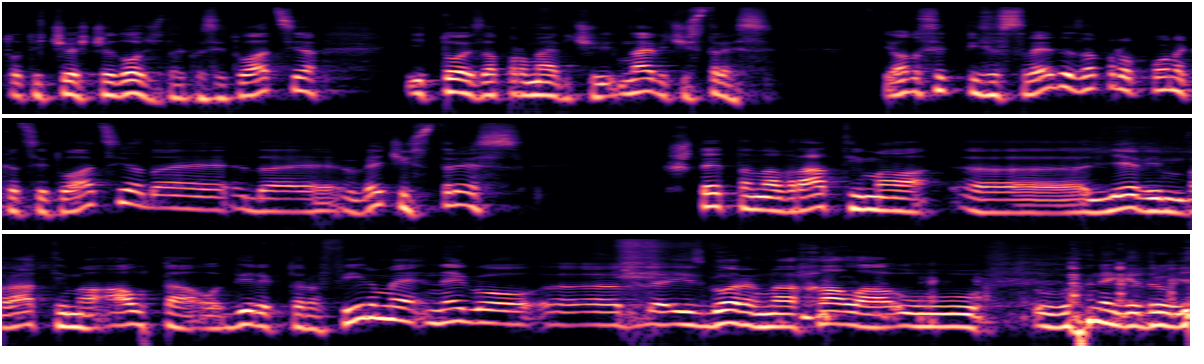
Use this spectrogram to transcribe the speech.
to ti češće dođe takva situacija i to je zapravo najveći, najveći stres. I onda se ti se svede zapravo ponekad situacija da je, da je veći stres šteta na vratima, e, lijevim vratima auta od direktora firme, nego e, izgorena hala u, u negdje.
